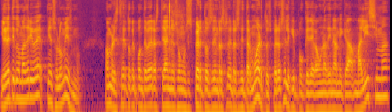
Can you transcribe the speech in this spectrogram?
Y el Atlético de Madrid B, pienso lo mismo. Hombre, es cierto que el Pontevedra este año son unos expertos en, res en resucitar muertos, pero es el equipo que llega a una dinámica malísima.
